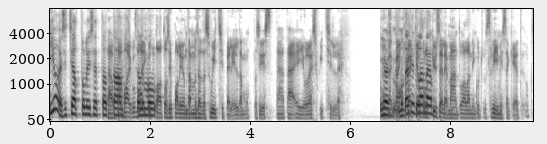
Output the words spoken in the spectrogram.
Joo, ja sitten sieltä tuli se, tota, Tämä, tämä vaiku, se oli vaikuttaa mul- tosi paljon tämmöiseltä Switch-peliltä, mutta siis tämä, tämä ei ole Switchille. Joo, Ka- mun kaikki, täytyy kaikki kyllä on tullut antaa, kyselemään tuolla niin streamissäkin, että onko,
